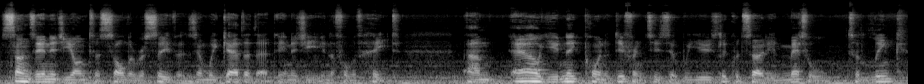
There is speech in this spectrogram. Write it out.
sun's energy onto solar receivers, and we gather that energy in the form of heat. Um, our unique point of difference is that we use liquid sodium metal to link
